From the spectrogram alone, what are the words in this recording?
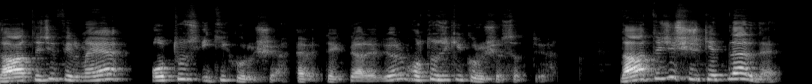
dağıtıcı firmaya 32 kuruşa, evet tekrar ediyorum 32 kuruşa satıyor. Dağıtıcı şirketler de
